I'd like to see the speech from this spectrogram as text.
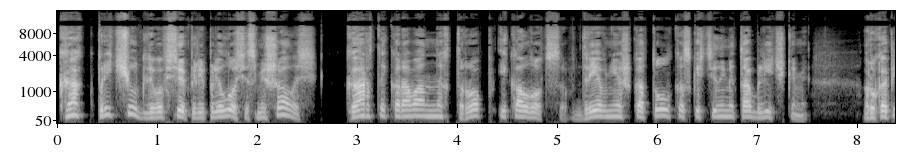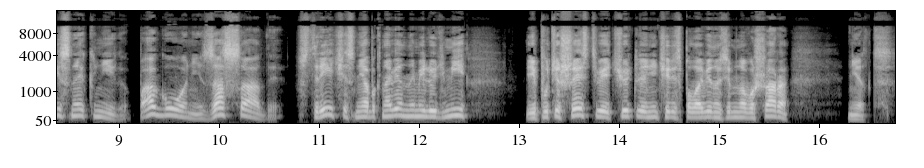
Как причудливо все переплелось и смешалось! Карты караванных троп и колодцев, древняя шкатулка с костяными табличками — рукописная книга, погони, засады, встречи с необыкновенными людьми и путешествия чуть ли не через половину земного шара. Нет,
